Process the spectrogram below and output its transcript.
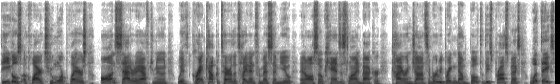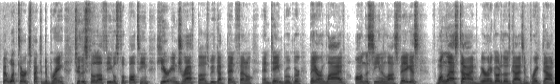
The Eagles acquire two more players on Saturday afternoon with Grant Calcaterra, the tight end from SMU, and also Kansas linebacker Kyron Johnson. We're going to be breaking down both of these prospects, what they expect, what they're expected to bring to this Philadelphia Eagles football team here in Draft Buzz. We've got Ben Fennell and Dane Brugler. They are live on the scene in Las Vegas. One last time, we are going to go to those guys and break down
